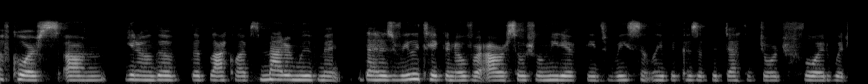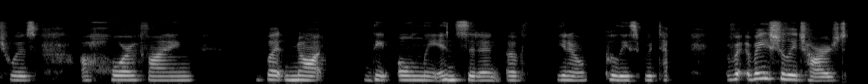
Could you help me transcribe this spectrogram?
of course, um, you know, the the Black Lives Matter movement that has really taken over our social media feeds recently because of the death of George Floyd, which was a horrifying, but not the only incident of you know police brutality, racially charged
